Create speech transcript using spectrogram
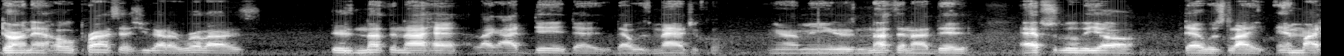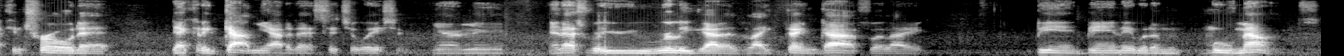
during that whole process, you got to realize there's nothing I had like I did that that was magical. You know what I mean? There's nothing I did absolutely all that was like in my control that that could have got me out of that situation. You know what I mean? And that's where you really gotta like thank God for like being being able to move mountains.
